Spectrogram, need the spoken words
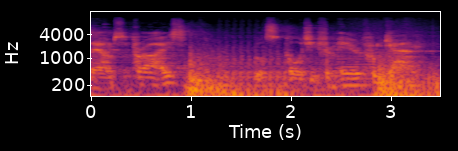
Say I'm surprised. We'll support you from here if we can.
